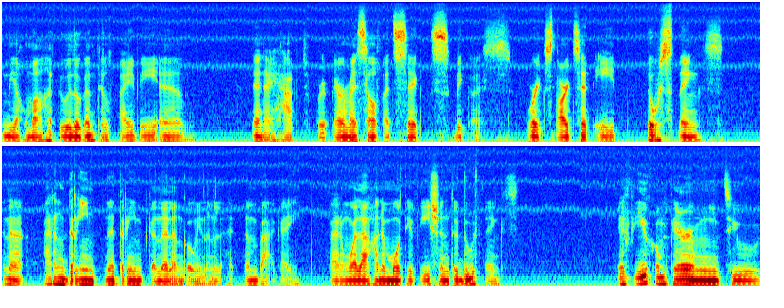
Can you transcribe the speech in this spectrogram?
hindi ako makakatulog until 5 a.m. Then I have to prepare myself at 6 because work starts at 8 those things na parang drained na drained ka na lang gawin ang lahat ng bagay. Parang wala ka na motivation to do things. If you compare me to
